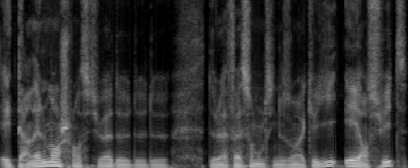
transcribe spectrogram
éternellement, je pense, tu vois, de, de, de, de, la façon dont ils nous ont accueillis et ensuite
